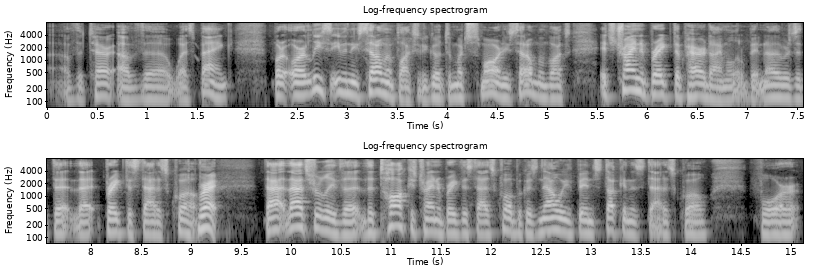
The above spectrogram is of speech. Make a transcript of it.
of the ter- of the West Bank, but or at least even these settlement blocks. If you go to much smaller these settlement blocks, it's trying to break the paradigm a little bit. In other words, that that break the status quo. Right. That that's really the the talk is trying to break the status quo because now we've been stuck in the status quo for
